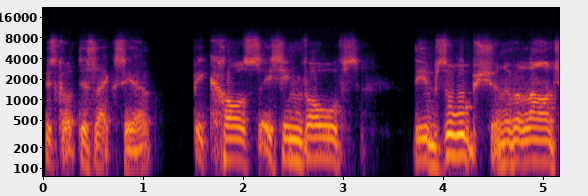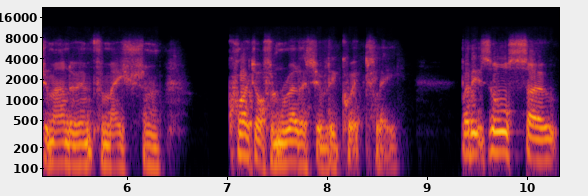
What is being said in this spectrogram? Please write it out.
who's got dyslexia because it involves the absorption of a large amount of information, quite often relatively quickly. But it's also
